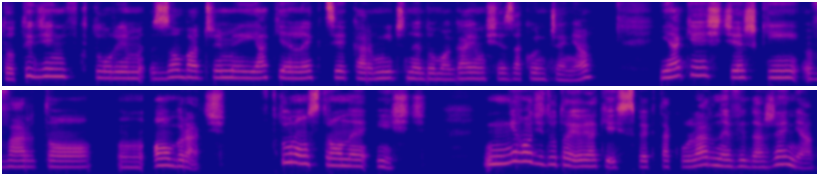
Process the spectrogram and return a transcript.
To tydzień, w którym zobaczymy, jakie lekcje karmiczne domagają się zakończenia, jakie ścieżki warto mm, obrać, w którą stronę iść. Nie chodzi tutaj o jakieś spektakularne wydarzenia,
